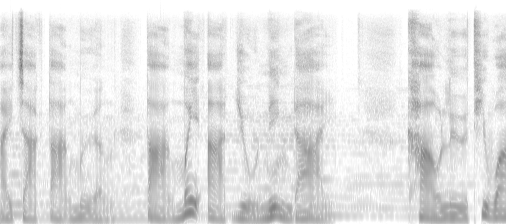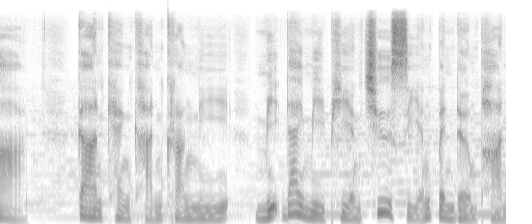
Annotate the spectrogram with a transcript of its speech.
ายจากต่างเมือง ต่างไม่อาจอยู่นิ่งได้ ข่าวลือที่ว่า การแข่งขันครั้งนี้มิได้มีเพียงชื่อเสียงเป็นเดิมพัน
